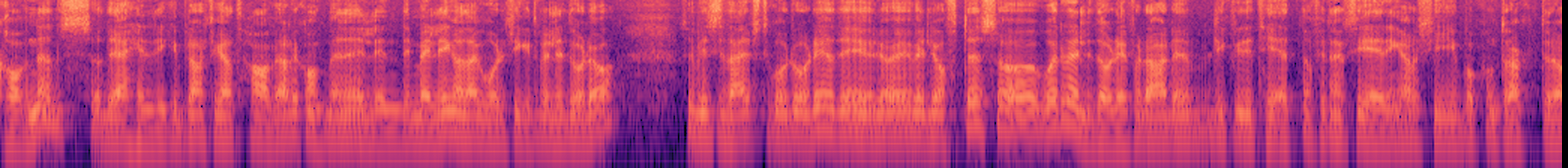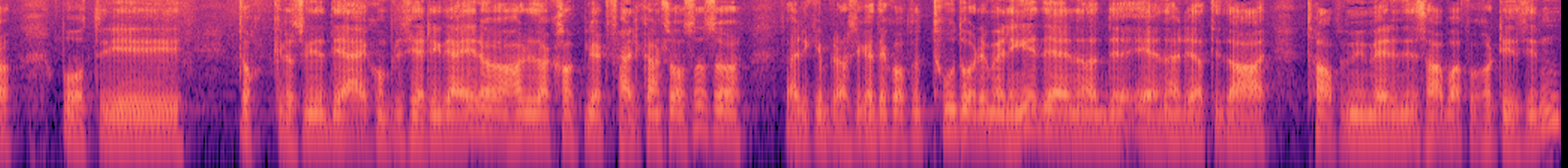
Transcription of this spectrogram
covenants. og Det er heller ikke bra. slik at Havia hadde kommet med en elendig melding, og der går det sikkert veldig dårlig òg. Så hvis verft går dårlig, og det gjør det jo veldig ofte, så går det veldig dårlig. For da er det likviditeten og finansiering av skip og kontrakter og båter i dokker osv. Det er kompliserte greier. Og har du da kalkulert feil kanskje også, så, så er det ikke bra. slik at De har kommet med to dårlige meldinger. Det ene, er det at de da taper mye mer enn de sa bare for kort tid siden.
